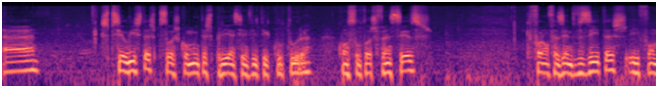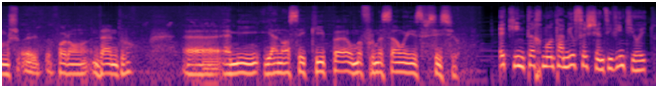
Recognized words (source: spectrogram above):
a especialistas, pessoas com muita experiência em viticultura, consultores franceses, que foram fazendo visitas e fomos, eh, foram dando uh, a mim e à nossa equipa uma formação em exercício. A quinta remonta a 1628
